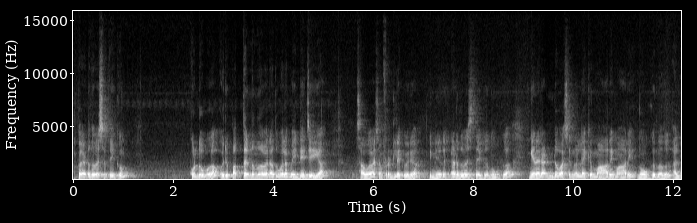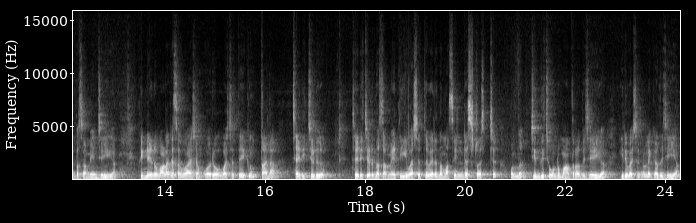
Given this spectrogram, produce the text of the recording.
അപ്പോൾ ഇടതുവശത്തേക്കും കൊണ്ടുപോവുക. ഒരു പത്ത് എണ്ണുന്നത് വരെ അതുപോലെ മെയിന്റെയിൻ ചെയ്യുക. സാവകാശം ഫ്രണ്ടിലേക്ക് വരിക പിന്നീട് ഇടതുവശത്തേക്ക് നോക്കുക. ഇങ്ങനെ രണ്ട് വശങ്ങളിലേക്ക് മാറി മാറി നോക്കുന്നത് അല്പസമയം ചെയ്യുക. പിന്നീട് വളരെ സാവകാശം ഓരോ വശത്തേക്കും തല ചരിച്ചിടുക. ചരിച്ചിടുന്ന സമയത്ത് ഈ വശത്ത് വരുന്ന മസിലിന്റെ സ്ട്രെച്ച് ഒന്ന് ചിന്തിച്ചുകൊണ്ട് മാത്രം അത് ചെയ്യുക. ഇരുവശങ്ങളിലേക്ക് അത് ചെയ്യാം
